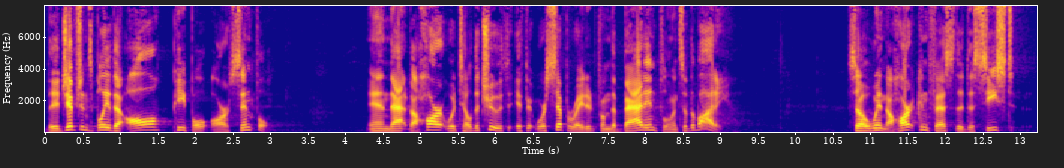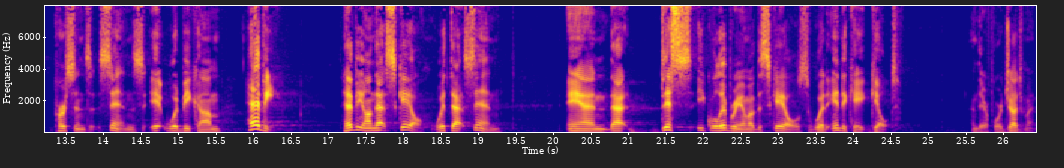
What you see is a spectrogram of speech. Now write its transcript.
The Egyptians believed that all people are sinful and that the heart would tell the truth if it were separated from the bad influence of the body. So when the heart confessed the deceased person's sins, it would become heavy, heavy on that scale with that sin. And that disequilibrium of the scales would indicate guilt and therefore judgment.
